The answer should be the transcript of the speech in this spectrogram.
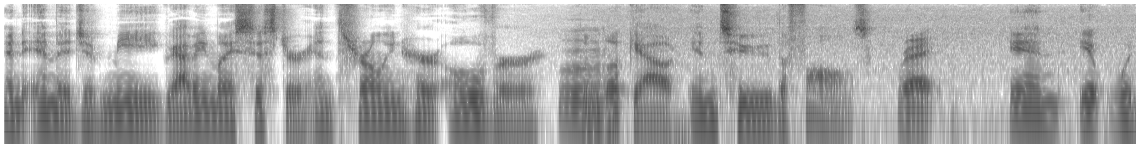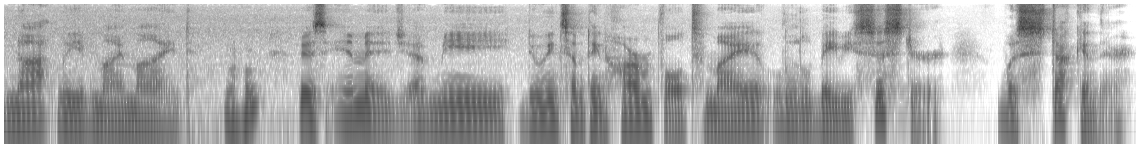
an image of me grabbing my sister and throwing her over the hmm. lookout into the falls. Right. And it would not leave my mind Mhm. this image of me doing something harmful to my little baby sister was stuck in there.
